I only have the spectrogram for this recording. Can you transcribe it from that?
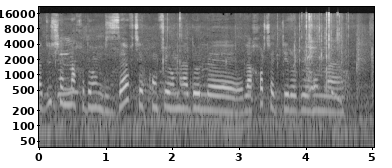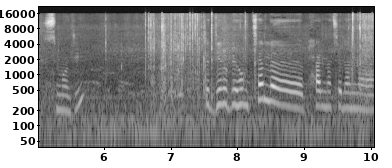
هادو تناخدهم بزاف تيكون فيهم هادو ال- الآخر تديروا بهم آه، سمودي تديروا بهم حتى ال- بحال مثلا آه،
